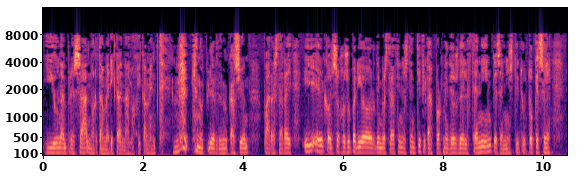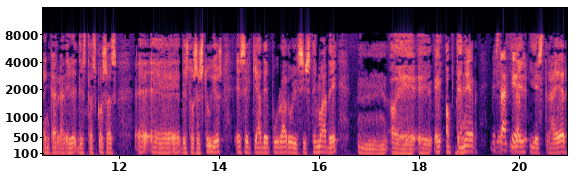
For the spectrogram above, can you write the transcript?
y una empresa norteamericana, lógicamente, mm. que no pierden ocasión para estar ahí. Y el Consejo Superior de Investigaciones Científicas, por medios del CENIN, que es el instituto que se encarga de, estas cosas, eh, eh, de estos estudios, es el que ha depurado el sistema de mm, eh, obtener y, extraer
